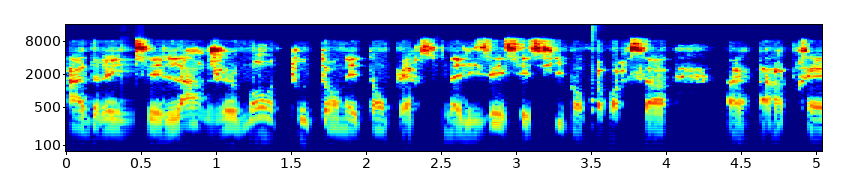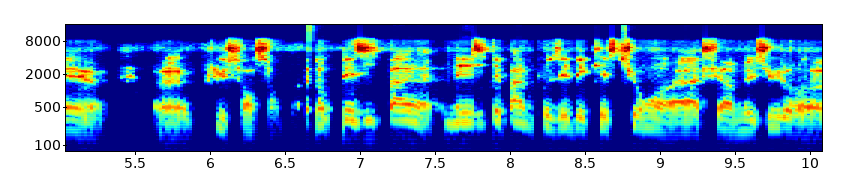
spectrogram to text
adresser largement tout en étant personnalisé ces cibles on va voir ça après euh, plus ensemble. Donc n'hésitez pas, n'hésitez pas à me poser des questions à faire mesure euh,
